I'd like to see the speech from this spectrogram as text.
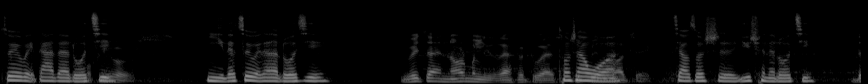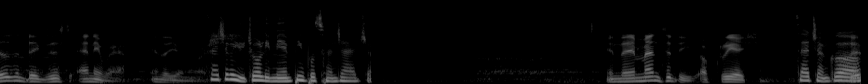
最伟大的逻辑你的最伟大的逻辑通常我叫做是愚蠢的逻辑。在这个宇宙里面并不存在着。在整个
